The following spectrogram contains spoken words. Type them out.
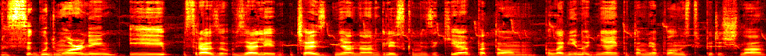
с Good Morning и сразу взяли часть дня на английском языке, потом половину дня, и потом я полностью перешла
